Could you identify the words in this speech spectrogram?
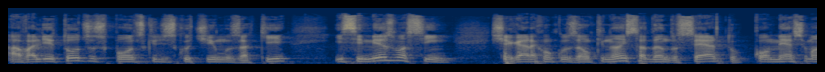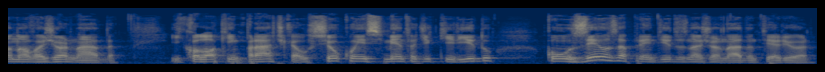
avalie todos os pontos que discutimos aqui e, se mesmo assim chegar à conclusão que não está dando certo, comece uma nova jornada e coloque em prática o seu conhecimento adquirido com os erros aprendidos na jornada anterior.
